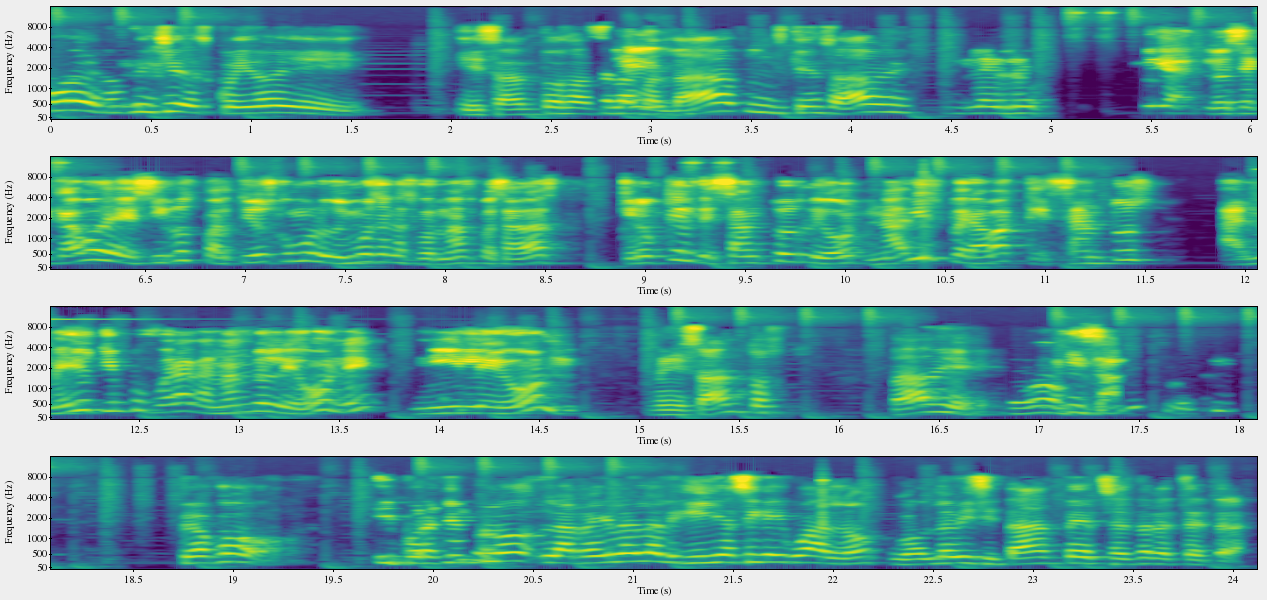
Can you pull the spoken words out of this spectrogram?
No, en un pinche descuido y, y Santos hace la Eh. maldad, pues, quién sabe. Le Mira, les acabo de decir los partidos como lo vimos en las jornadas pasadas. Creo que el de Santos León, nadie esperaba que Santos al medio tiempo fuera ganando el León, ¿eh? Ni León, Ni Santos, nadie. No, ni Santos. Piojo, y por ejemplo, la regla de la liguilla sigue igual, ¿no? Gol de visitante, etcétera, etcétera.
